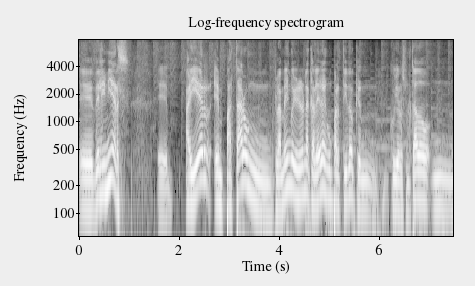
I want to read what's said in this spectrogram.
eh, de Liniers. Ayer empataron Flamengo y Unión La Calera en un partido cuyo resultado mm,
